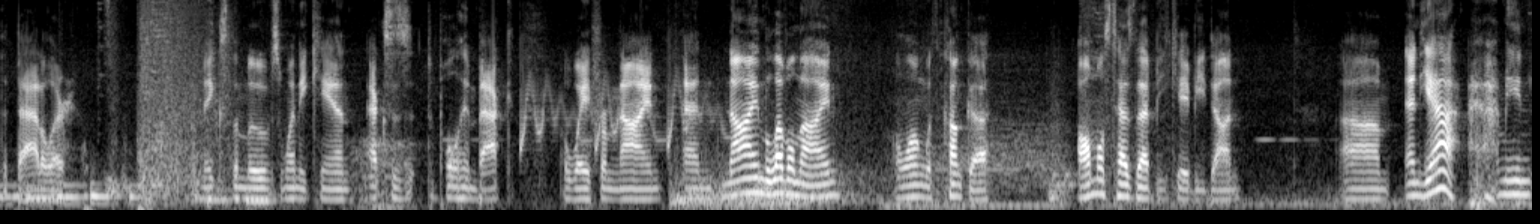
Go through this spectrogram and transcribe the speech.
The battler makes the moves when he can. X's to pull him back away from nine, and nine level nine, along with Kunkka, almost has that BKB done. Um, and yeah, I mean,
